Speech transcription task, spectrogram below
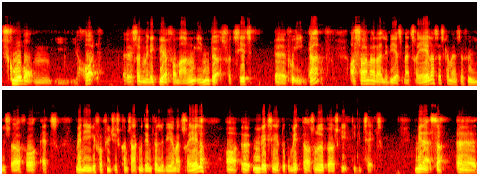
skurvognen i, i hold, øh, så man ikke bliver for mange indendørs for tæt øh, på én gang. Og så når der leveres materialer, så skal man selvfølgelig sørge for, at man ikke får fysisk kontakt med dem, der leverer materialer, og øh, udveksling af dokumenter og sådan noget bør ske digitalt. Men altså, øh,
